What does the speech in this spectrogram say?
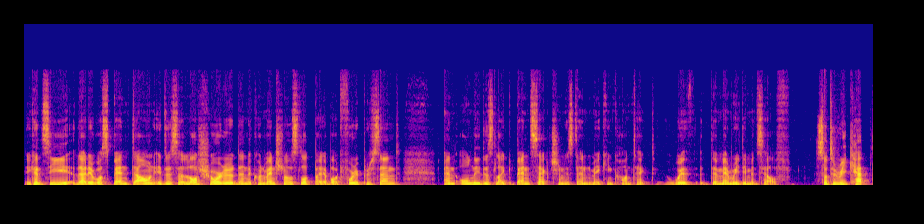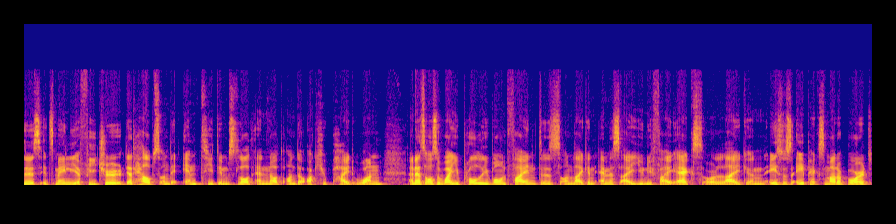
You can see that it was bent down. It is a lot shorter than the conventional slot by about 40% and only this like bend section is then making contact with the memory DIMM itself. So to recap this, it's mainly a feature that helps on the empty DIMM slot and not on the occupied one. And that's also why you probably won't find this on like an MSI Unify X or like an Asus Apex motherboard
